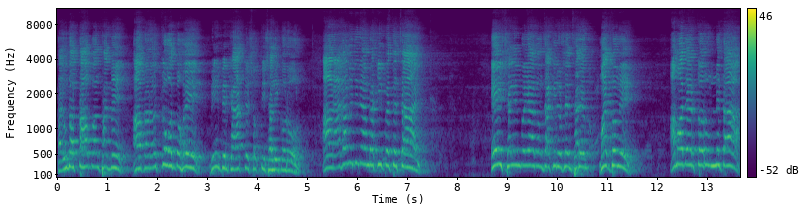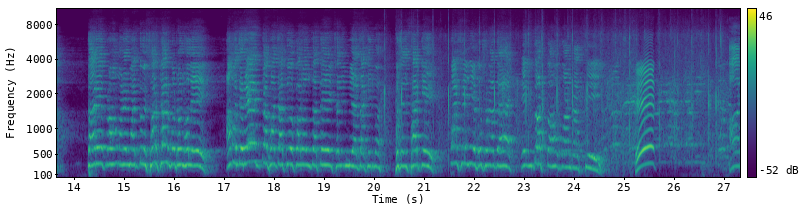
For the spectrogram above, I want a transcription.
তাই উদাত্ত আহ্বান থাকবে, আপনারা ঐক্যবদ্ধ হয়ে বিএনপির হাতকে শক্তিশালী করুন। আর আগামী দিনে আমরা কি পেতে চাই? এই সেলিম বইয়া এবং জাকির হোসেন স্যারের মাধ্যমে আমাদের তরুণ নেতা তারেক রহমানের মাধ্যমে সরকার গঠন হলে আমাদের এক দফা জাতীয়করণ যাতে সেলিম মিয়া জাকির হোসেন স্যারকে পাশে নিয়ে ঘোষণা দেয়, এই উদাত্ত আহ্বান রাখছি। ঠিক। আর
